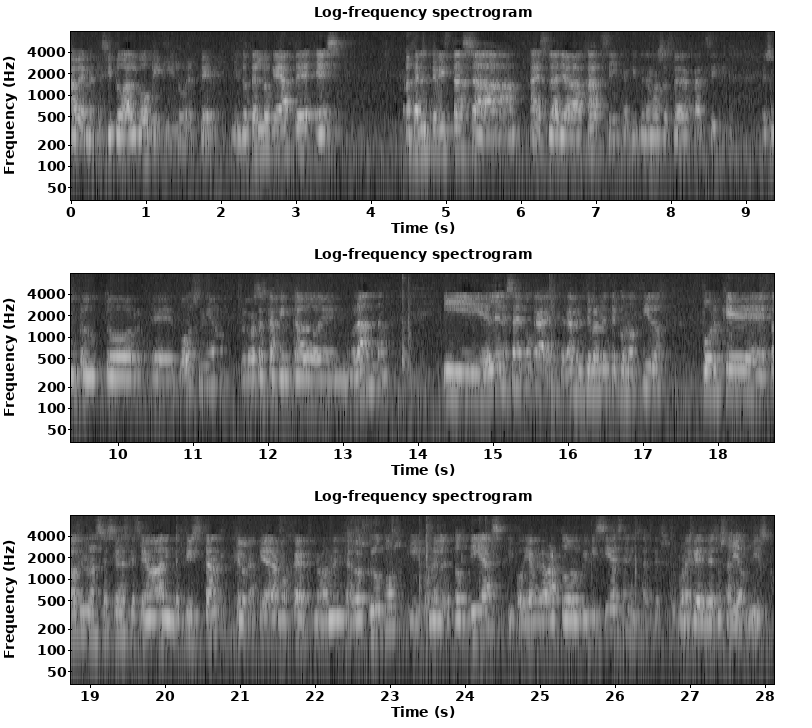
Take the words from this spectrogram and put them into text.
a ver, necesito algo que, que lo vertebre. Y entonces lo que hace es hacer entrevistas a, a Slaya Hatzik, aquí tenemos a Slaya Hatzik, es un productor eh, bosnio, lo que pasa es que ha afincado en Holanda, y él en esa época era principalmente conocido porque estaba haciendo unas sesiones que se llamaban In the Fish Tank, que lo que hacía era coger normalmente a dos grupos y ponerles dos días y podían grabar todo lo que quisiesen y se supone que de eso salía un disco.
